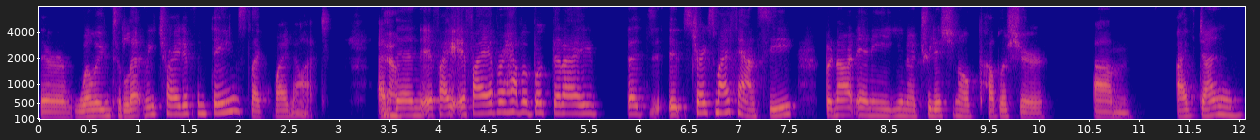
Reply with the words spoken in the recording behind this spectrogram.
they're willing to let me try different things like why not and yeah. then if i if i ever have a book that i that it strikes my fancy but not any you know traditional publisher um, i've done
